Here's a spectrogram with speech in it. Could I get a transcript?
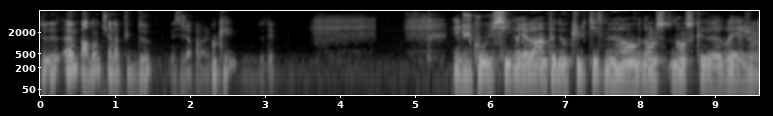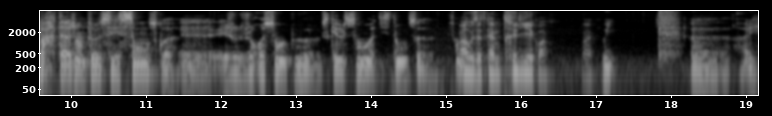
1, pardon, tu en as plus que 2. Mais c'est déjà pas mal. Ok. 2 dés. Et du coup, aussi, il doit y avoir un peu d'occultisme dans, dans, ce que euh, ouais, je hmm. partage un peu ses sens, quoi. Et, je, ressens un peu euh, ce qu'elle sent à distance. ah, vous êtes quand même très liés, quoi. Ouais. Oui. allez,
